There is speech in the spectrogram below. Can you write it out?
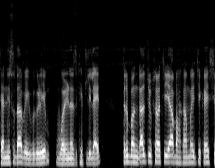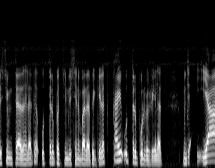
त्यांनी सुद्धा वेगवेगळे वळणच घेतलेले आहेत. तर बंगालच्या उपसागराच्या या भागामध्ये जे काही सिस्टीम तयार झाल्या त्या उत्तर पश्चिम दिशेने बऱ्यापैकी गेल्यात काही उत्तर पूर्वेकडे गेल्यात. म्हणजे या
